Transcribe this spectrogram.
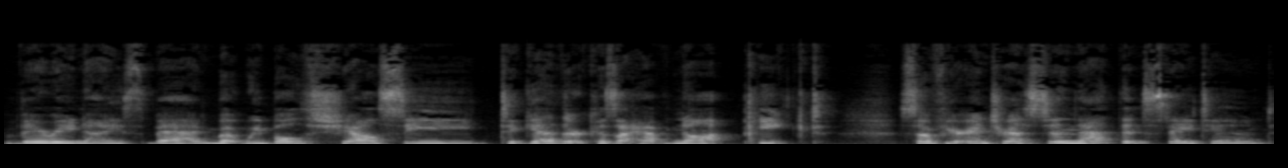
very nice bag, but we both shall see together because I have not peeked so if you're interested in that, then stay tuned.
